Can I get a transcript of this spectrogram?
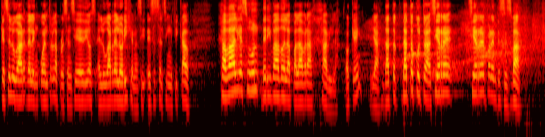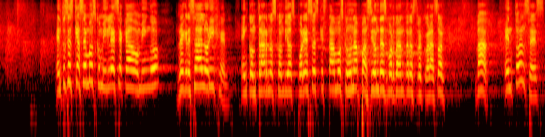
que es el lugar del encuentro en la presencia de Dios, el lugar del origen, ese es el significado. Javalia es un derivado de la palabra Jávila, ¿ok? Ya, dato, dato cultural, cierre, cierre paréntesis, va. Entonces, ¿qué hacemos como iglesia cada domingo? Regresar al origen, encontrarnos con Dios. Por eso es que estamos con una pasión desbordante en nuestro corazón. Va, entonces,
